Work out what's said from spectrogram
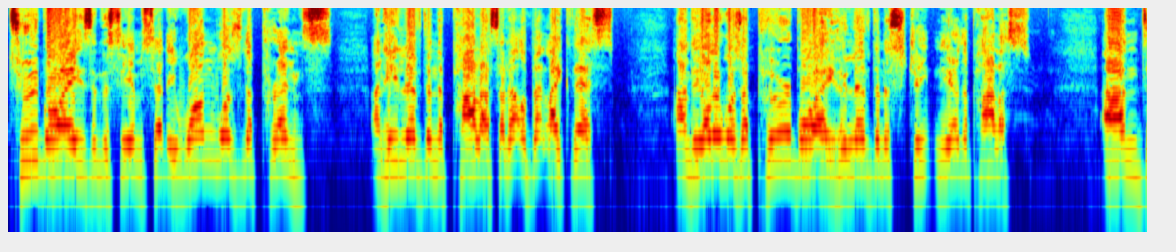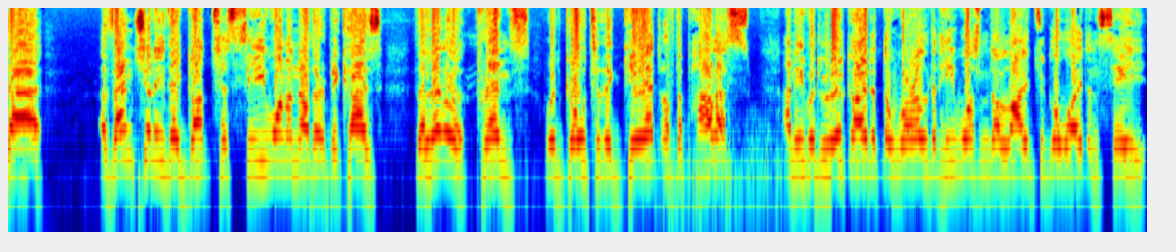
two boys in the same city. One was the prince, and he lived in the palace, a little bit like this and the other was a poor boy who lived in a street near the palace. And uh, eventually they got to see one another because the little prince would go to the gate of the palace and he would look out at the world that he wasn't allowed to go out and see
